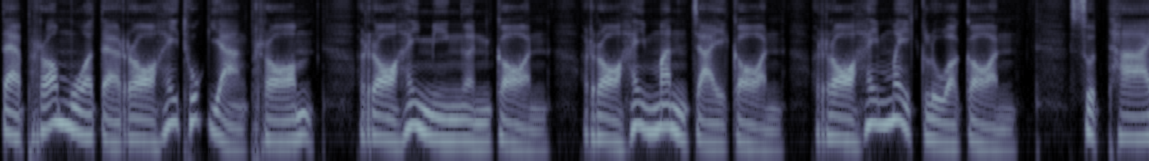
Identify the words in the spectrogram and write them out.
แต่เพราะมัวแต่รอให้ทุกอย่างพร้อม รอให้มีเงินก่อน รอให้มั่นใจก่อน รอให้ไม่กลัวก่อน สุดท้าย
